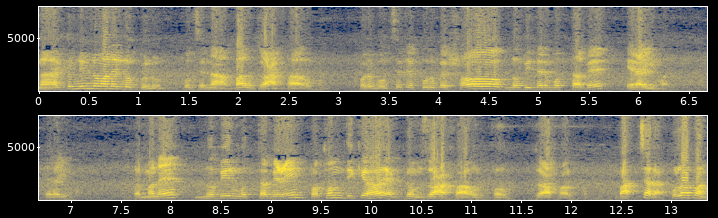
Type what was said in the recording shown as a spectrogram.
না একদম নিম্নমানের লোকগুলো? বলছে না, বাল আফা ওহম পরে বলছে যে পূর্বে সব নবীদের মোত্তাবে এরাই হয় এরাই হয়। তার মানে নবীর মোত্তাবেইন প্রথম দিকে হয় একদম জাফা উল কম জাফা উল কম বাচ্চারা, পোলাপান।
